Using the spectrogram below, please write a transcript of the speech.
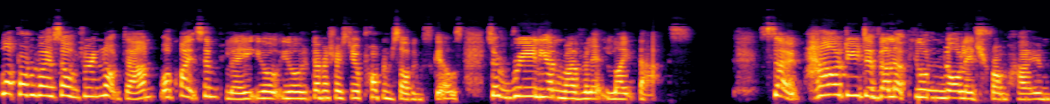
what problem I solved during lockdown? Well, quite simply, you're you're demonstrating your problem solving skills. So really unravel it like that. So, how do you develop your knowledge from home?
